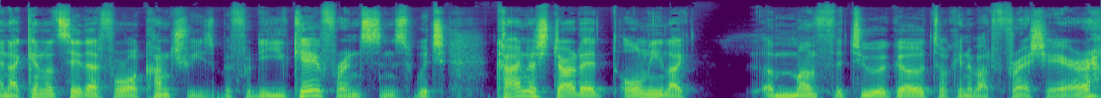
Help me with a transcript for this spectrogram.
and I cannot say that for all countries, but for the UK, for instance, which kind of started only like a month or two ago talking about fresh air,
